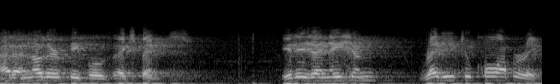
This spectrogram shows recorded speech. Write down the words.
at another people's expense. It is a nation ready to cooperate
